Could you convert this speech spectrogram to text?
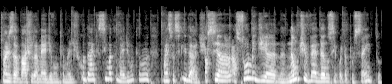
personagens abaixo da média vão ter mais dificuldade, acima da média vão ter mais facilidade. Se a, a sua mediana não tiver dando 50%,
